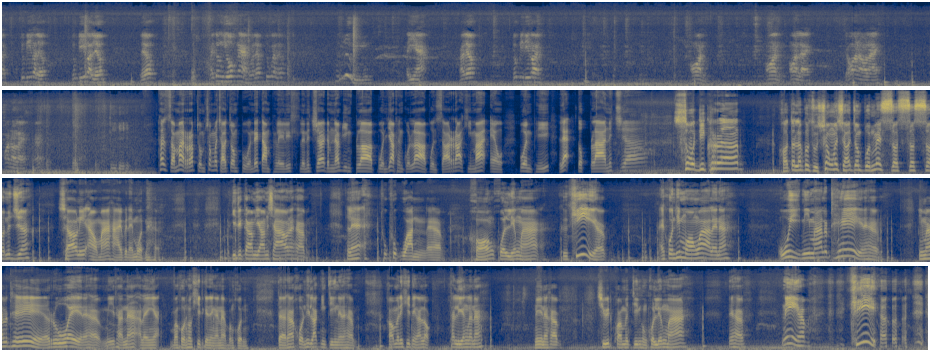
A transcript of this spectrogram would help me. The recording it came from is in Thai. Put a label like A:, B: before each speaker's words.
A: ก่อนยุบดีก่อนเร็วจุ๊บดีก่อนเร็วเร็วไม่ต้องยกนะมาแล้วจุบก่อนเร็วลืมตีนะมาเร็วจุบดีๆก่อนอ้อนอ้อนอ้อนอะไรจะอ้อนเอาอะไรอ้อนเอาอะไรฮะท่านสามารถรับชมช่องมะฉาจอมป่วนได้ตามเพลย์ลิสต์เลยนะจ๊ะดำน้ำยิงปลาป่วนหญ้าแพงโกล่าป่วนสาระขีม้าแอล ป่วนผีและตกปลานะจ๊ะ สวัสดีครับ ขอต้อนรับเข้าสู่ช่องมะฉาจอมป่วนแม่สดสดสดนะจ๊ะ เช้านี้อ้าวม้าหายไปไหนหมดนะครับกิจกรรมยามเช้านะครับ และทุกๆวันนะครับ ของคนเลี้ยงม้า คือขี้ครับ ไอคนที่มองว่าอะไรนะ อุ้ยมีม้าแล้วเท่นะครับ มีมาแล้วเท่รวยนะครับมีฐานะอะไรเงี้ย บางคนเขาคิดกันอย่างนั้นนะครับบางคน แต่ถ้าคนที่รักจริงๆเนี่ยนะครับเขาไม่ได้คิดอย่างนั้นหรอกถ้าเลี้ยงแล้วนะ นี่นะครับ ชีวิตความเป็นจริงของคนเลี้ยงม้านี่ครับ นี่ครับ ขี้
